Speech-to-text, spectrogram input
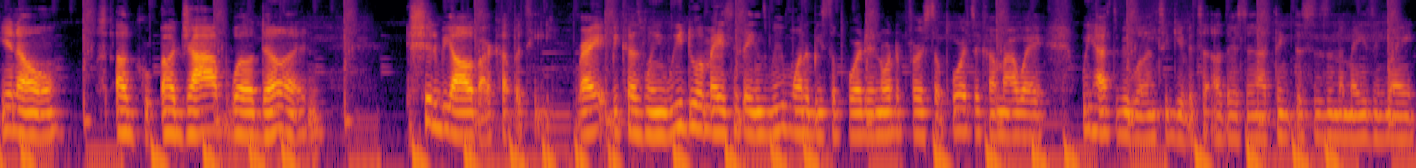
you know, a, a job well done should be all of our cup of tea right? Because when we do amazing things, we want to be supported. In order for support to come our way, we have to be willing to give it to others. And I think this is an amazing way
